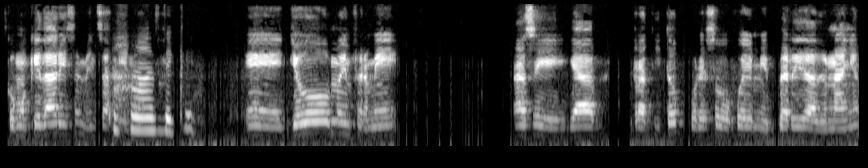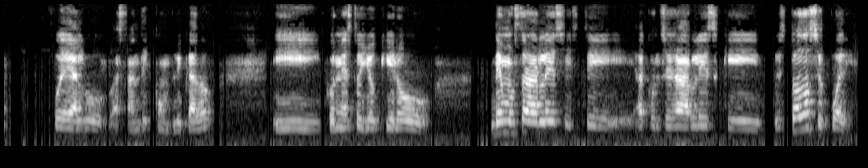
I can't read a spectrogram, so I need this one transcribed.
como que dar ese mensaje. Ajá, ¿de qué? Eh, yo me enfermé hace ya ratito, por eso fue mi pérdida de un año. Fue algo bastante complicado y con esto yo quiero demostrarles, este, aconsejarles que pues todo se puede.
